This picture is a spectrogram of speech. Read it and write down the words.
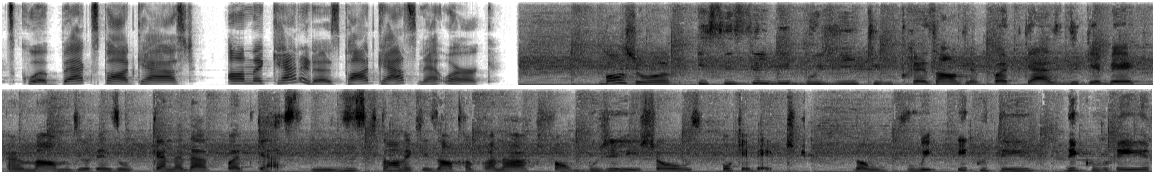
It's Quebec's podcast on the Canada's Podcast Network. Bonjour, ici Sylvie Bougie qui vous présente le podcast du Québec, un membre du réseau Canada Podcast. Nous discutons avec les entrepreneurs qui font bouger les choses au Québec. Donc, vous pouvez écouter, découvrir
